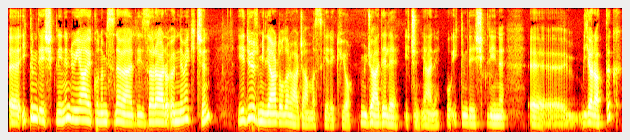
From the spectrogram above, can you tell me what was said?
E, iklim değişikliğinin dünya ekonomisine verdiği zararı önlemek için 700 milyar dolar harcanması gerekiyor mücadele için yani bu iklim değişikliğini e, yarattık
